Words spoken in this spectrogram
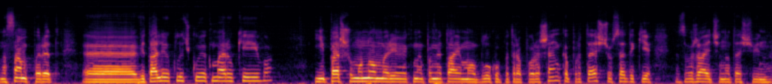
насамперед е, Віталію Кличку як меру Києва. І першому номері, як ми пам'ятаємо, блоку Петра Порошенка про те, що все-таки, зважаючи на те, що він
